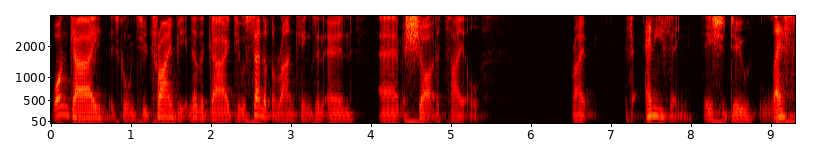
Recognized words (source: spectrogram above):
One guy is going to try and beat another guy to ascend up the rankings and earn um, a shot at a title. Right? If anything, they should do less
